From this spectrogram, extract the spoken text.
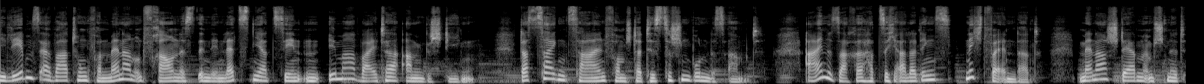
Die Lebenserwartung von Männern und Frauen ist in den letzten Jahrzehnten immer weiter angestiegen. Das zeigen Zahlen vom Statistischen Bundesamt. Eine Sache hat sich allerdings nicht verändert. Männer sterben im Schnitt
